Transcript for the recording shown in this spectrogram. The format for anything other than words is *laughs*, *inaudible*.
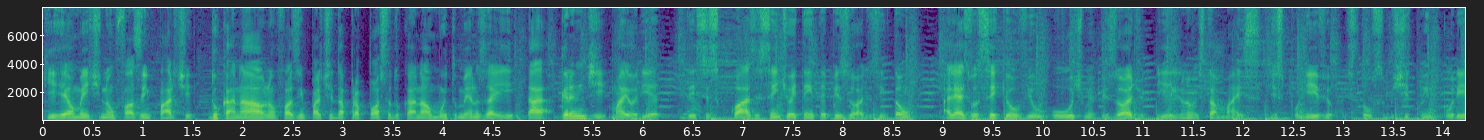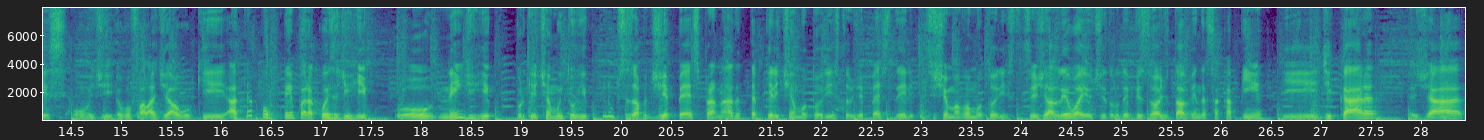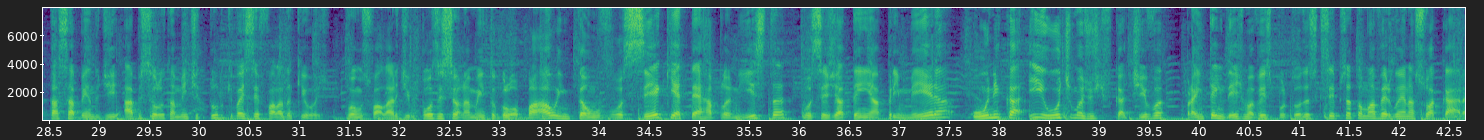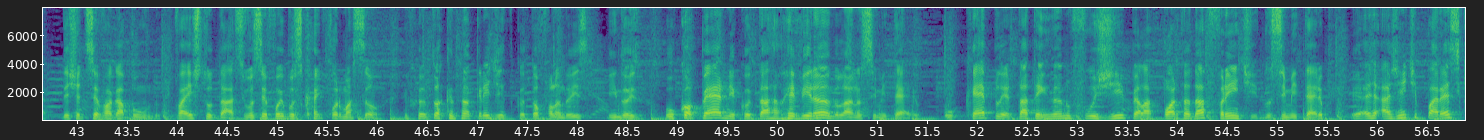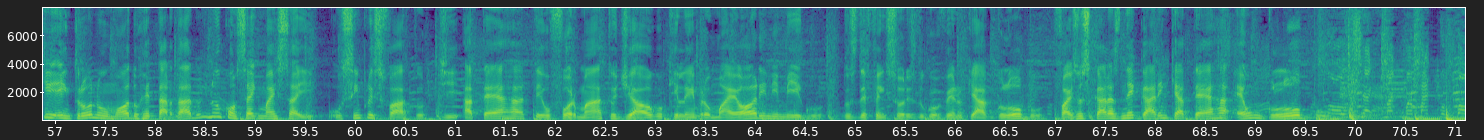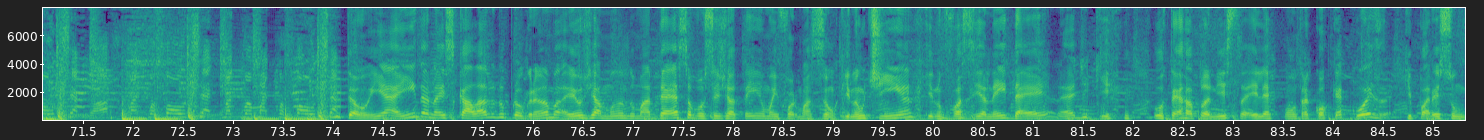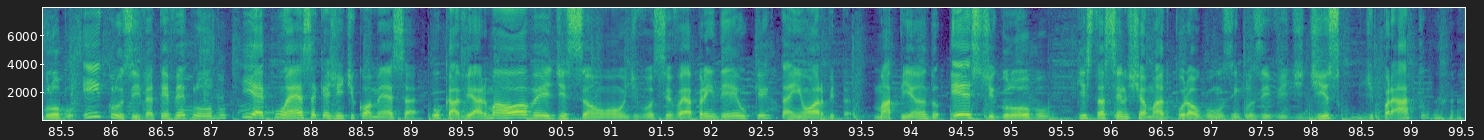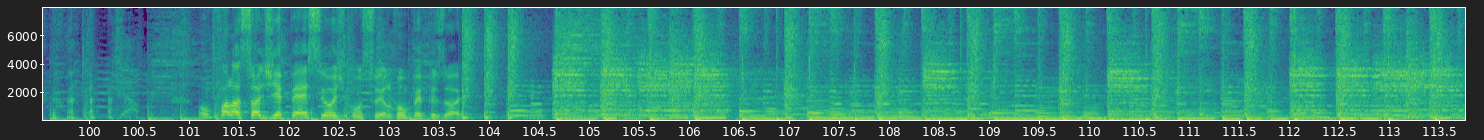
que realmente não fazem parte do canal, não fazem parte da proposta do canal, muito menos aí da grande maioria desses quase 180 episódios. Então, aliás, você que ouviu o último episódio e ele não está mais disponível, estou substituindo por esse, onde eu vou falar de algo que até pouco tempo era coisa de rico, ou nem de rico, porque tinha muito rico que não precisava de GPS para nada, até porque ele tinha motorista, o GPS dele se chamava motorista. Você já leu aí o título do episódio, tá vendo essa capinha e de cara já tá sabendo de absolutamente tudo que vai ser falado aqui hoje. Vamos falar de posicionamento global, então você que é terraplanista, você já tem a primeira, única e última justificativa para entender de uma vez por todas que você precisa tomar vergonha na sua cara. Deixa de ser vagabundo. Vai estudar. Se você foi buscar *laughs* informação, eu tô, não acredito que eu tô falando isso em dois. O Copérnico tá revirando lá no cemitério. O Kepler tá tentando fugir pela porta da frente do cemitério. A gente parece que entrou num modo retardado e não consegue mais sair. O simples fato de a Terra ter o formato de algo que lembra o maior inimigo dos defensores do governo, que é a Globo, faz os caras negarem que a Terra é um globo. Então, e ainda na escalada do programa, eu já mando uma dessa, você já tem uma informação que não tinha, que não fazia nem ideia, né, de que *laughs* o terraplanista, ele é contra qualquer coisa que pareça um globo, inclusive a TV Globo, e é com essa que a gente começa o Caviar uma Ova, edição onde você vai aprender o que está em órbita, mapeando este globo que está sendo chamado por alguns, inclusive, de disco, de prato. *laughs* Vamos falar só de GPS hoje, Consuelo. Vamos pro episódio.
